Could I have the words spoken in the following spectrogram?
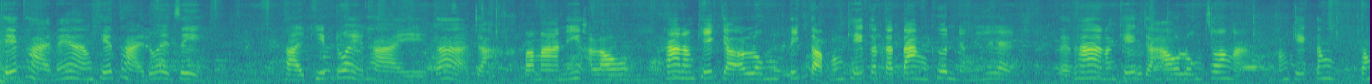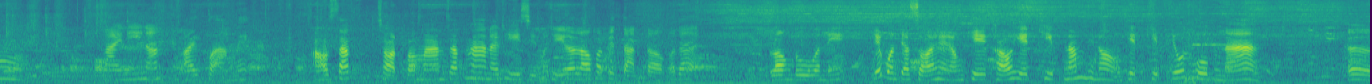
เค้กถ่ายไหมอะน้องเค้กถ่ายด้วยสิ ถ่ายคลิปด้วยถ่ายก็จะประมาณนี้เราถ้าน้องเค้กจะเอาลงติ๊กต็อกน้องเค้กก็จะตั้งขึ้นอย่างนี้แหละ แต่ถ้าน้องเค้กจะเอาลงช่องอะน้องเค้กต้องต้องลายนี้นะลายขวางนี่เอาสัก ช็อตประมาณสักห้านาทีสินาทีแล้วเราก็ไปตัดต่อก็ได้ ลองดูวันนี้เดี๋ยวบนจะสอนให้น้องเคเขาเฮ็ดคลิปน้ำพี่น้องเฮ็ดคลิปยูทูบนะเออ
